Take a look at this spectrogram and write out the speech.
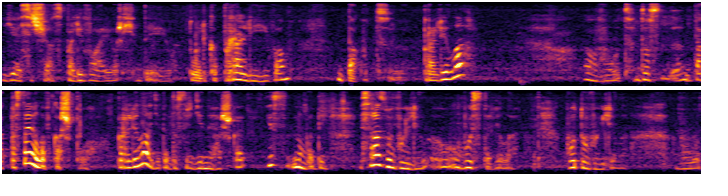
Я сейчас поливаю орхидею только проливом. Так вот пролила вот до, так поставила в кашпо пролила где-то до середины горшка и, ну, воды и сразу вылил, выставила, воду вылила. Вот,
